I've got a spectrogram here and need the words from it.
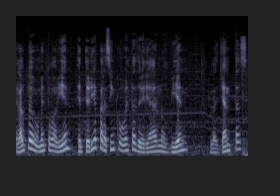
el auto de momento va bien. En teoría para 5 vueltas debería darnos bien las llantas.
